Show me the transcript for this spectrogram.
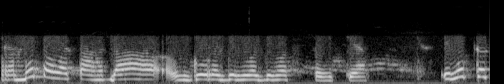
работала тогда в городе Владивостоке. И вот как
